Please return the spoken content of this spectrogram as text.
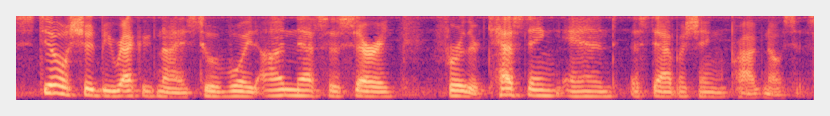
still should be recognized to avoid unnecessary further testing and establishing prognosis.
